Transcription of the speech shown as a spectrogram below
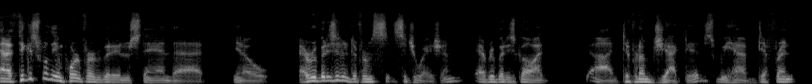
And I think it's really important for everybody to understand that, you know, everybody's in a different situation. Everybody's got uh, different objectives. We have different,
